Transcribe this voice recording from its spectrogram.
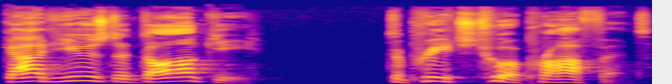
God used a donkey to preach to a prophet.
